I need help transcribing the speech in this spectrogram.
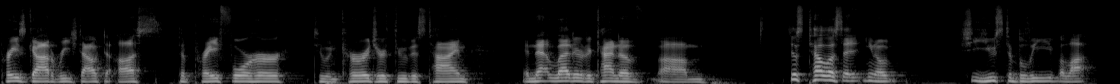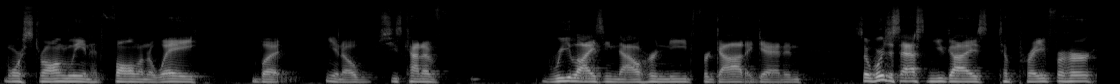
praise God, reached out to us to pray for her, to encourage her through this time. And that led her to kind of um, just tell us that, you know, she used to believe a lot more strongly and had fallen away but you know she's kind of realizing now her need for god again and So we're just asking you guys to pray for her.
